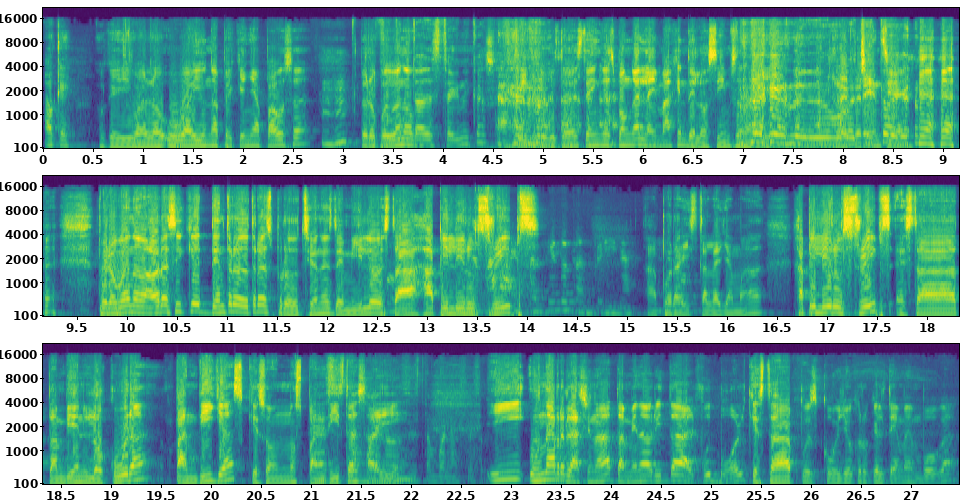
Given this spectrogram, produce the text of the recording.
Ok. Ok, igual hubo ahí una pequeña pausa, pero pues bueno. Dificultades técnicas. Sí, dificultades técnicas. Pongan la imagen de los Simpsons ahí, referencia. pero bueno, ahora sí que dentro de otras producciones de Milo está Happy Little Strips. Ah, por ahí está la llamada. Happy Little Strips está también Locura, Pandillas, que son unos panditas ahí. y una relacionada también ahorita al fútbol, que está pues como yo creo que el tema en boga.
